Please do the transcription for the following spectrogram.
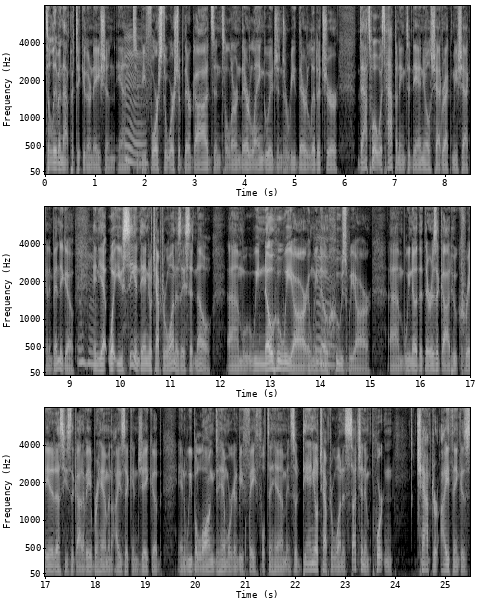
to live in that particular nation and to be forced to worship their gods and to learn their language and to read their literature. That's what was happening to Daniel, Shadrach, Meshach, and Abednego. And yet, what you see in Daniel chapter one is they said, No, um, we know who we are and we know whose we are. Um, we know that there is a God who created us. He's the God of Abraham and Isaac and Jacob, and we belong to him. We're going to be faithful to him. And so, Daniel chapter one is such an important chapter i think as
